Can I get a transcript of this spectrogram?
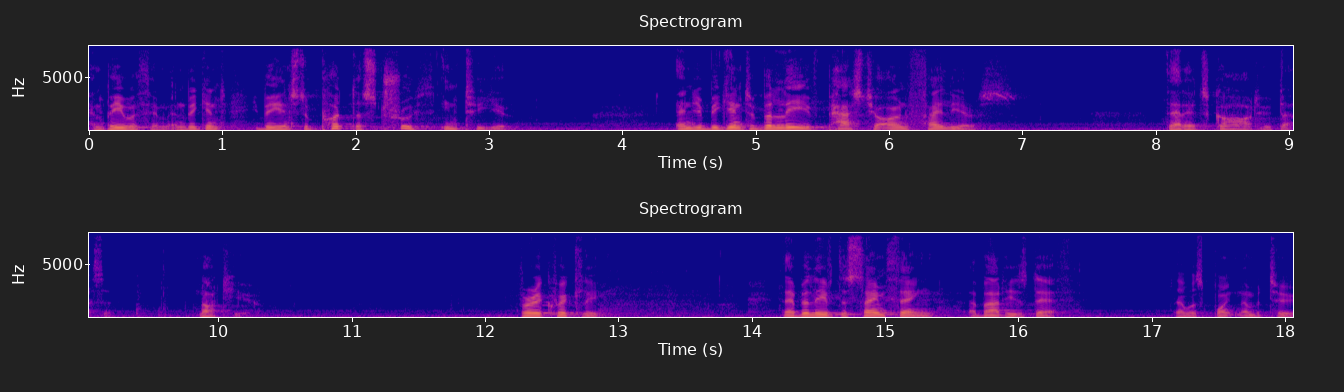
and be with Him and begin. He begins to put this truth into you. And you begin to believe past your own failures that it's God who does it, not you. Very quickly, they believed the same thing about his death. That was point number two.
